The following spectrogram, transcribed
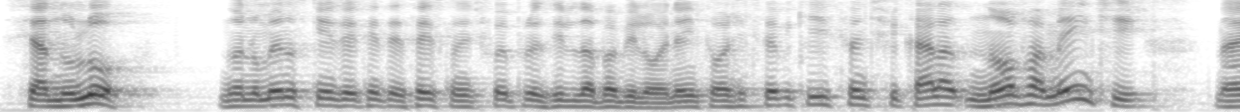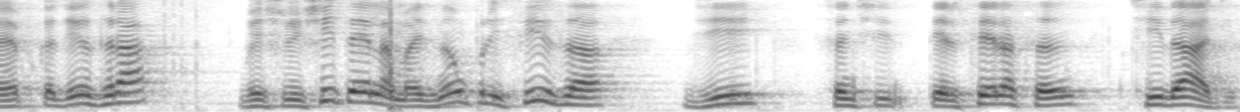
se anulou no ano menos 586, quando a gente foi para o exílio da Babilônia. Então a gente teve que santificá-la novamente na época de Ezra. ela, mas não precisa de terceira santidade.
